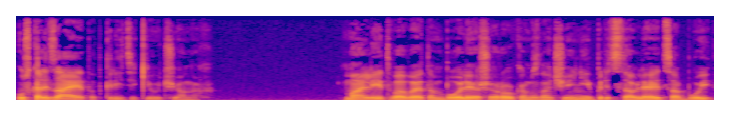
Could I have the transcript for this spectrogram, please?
ускользает от критики ученых. Молитва в этом более широком значении представляет собой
